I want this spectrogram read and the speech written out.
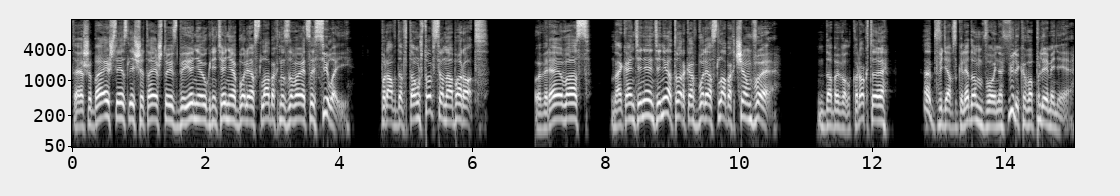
Ты ошибаешься, если считаешь, что избиение и угнетение более слабых называется силой. Правда в том, что все наоборот. Уверяю вас, на континенте нет орков более слабых, чем вы», добавил Крокто, обведя взглядом воинов великого племени.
